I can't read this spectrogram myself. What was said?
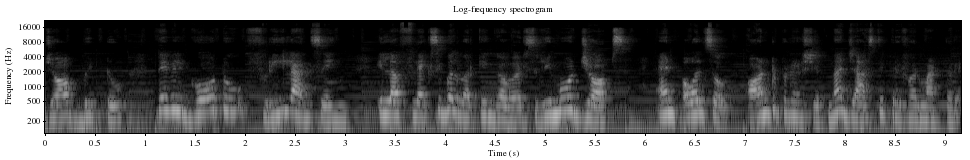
ಜಾಬ್ ಬಿಟ್ಟು they will go to freelancing ಇಲ್ಲ flexible working hours remote jobs and also ಆಂಟ್ರಪ್ರಿನರ್ಶಿಪ್ನ ಜಾಸ್ತಿ ಪ್ರಿಫರ್ ಮಾಡ್ತಾರೆ.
